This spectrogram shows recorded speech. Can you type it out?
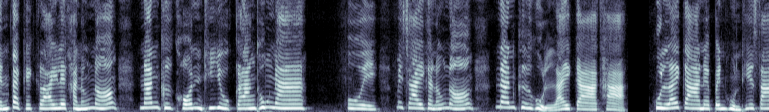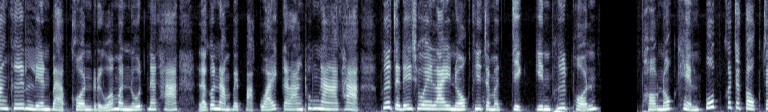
ห็นแต่ไกลๆเลยค่ะน้องๆ นั่นคือคนที่อยู่กลางทุ่งนา อุ้ยไม่ใช่ค่ะน้องๆ นั่นคือหุ่นไล่กาค่ะหุ่นไล่กาเนี่ยเป็นหุ่นที่สร้างขึ้นเรียนแบบคนหรือว่ามนุษย์นะคะ แล้วก็นำไปปักไว้กลางทุ่งนาค่ะ เพื่อจะได้ช่วยไล่นกที่จะมาจิกกินพืชผล พอนกเห็นปุ๊บก็จะตกใจ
